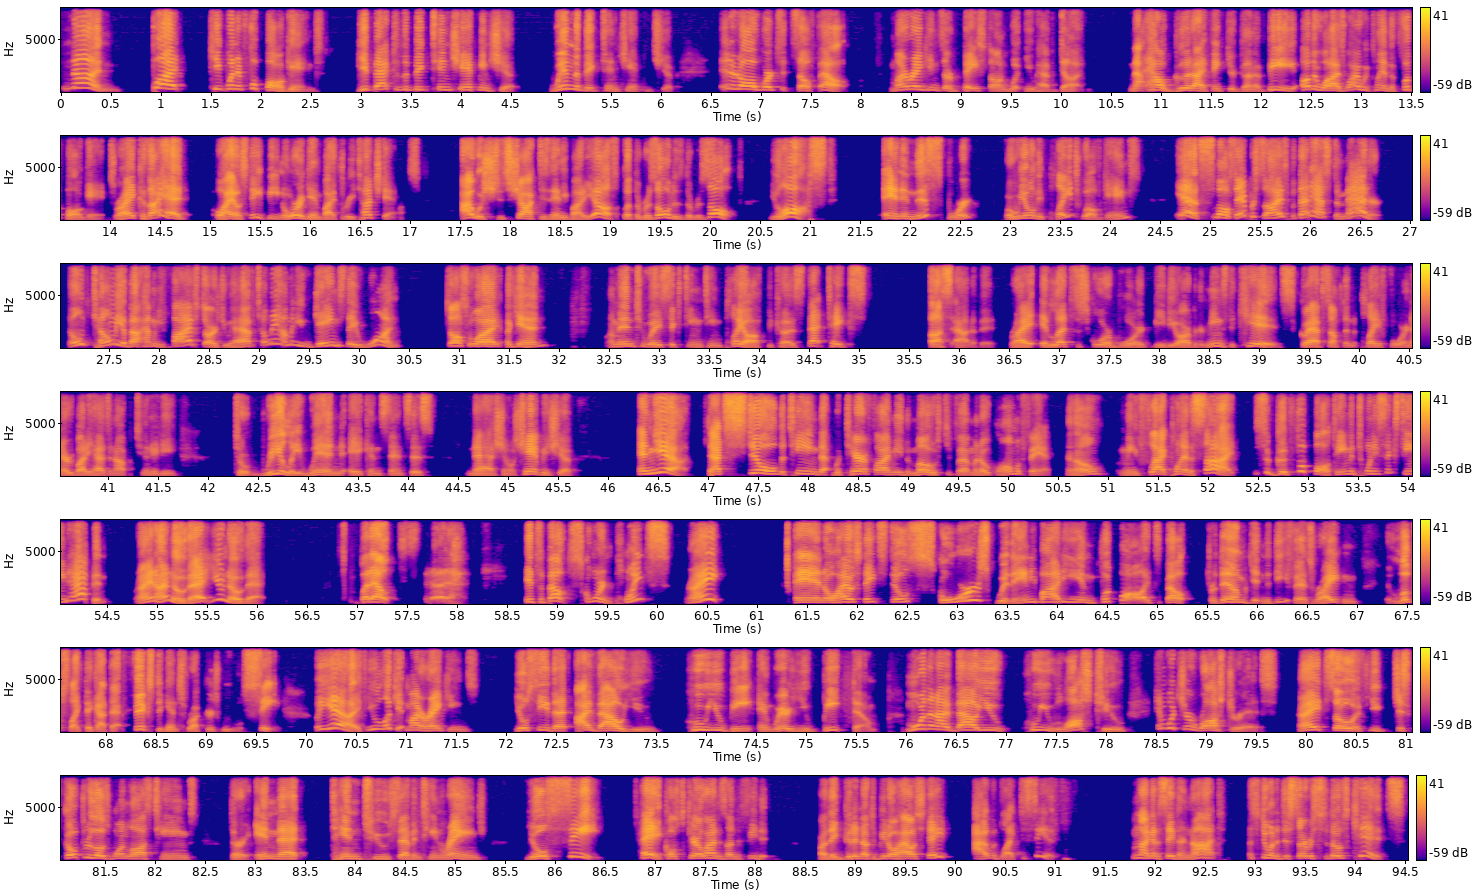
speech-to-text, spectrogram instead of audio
None. But keep winning football games. Get back to the Big Ten championship. Win the Big Ten championship. And it all works itself out. My rankings are based on what you have done, not how good I think you're going to be. Otherwise, why are we playing the football games, right? Because I had Ohio State beating Oregon by three touchdowns. I was as shocked as anybody else, but the result is the result. You lost. And in this sport, where we only play 12 games, yeah, it's a small sample size, but that has to matter. Don't tell me about how many five stars you have. Tell me how many games they won. It's also why, again, I'm into a 16 team playoff because that takes us out of it, right? It lets the scoreboard be the arbiter. It means the kids have something to play for, and everybody has an opportunity to really win a consensus national championship. And yeah, that's still the team that would terrify me the most if I'm an Oklahoma fan. You know, I mean, flag plant aside, it's a good football team in 2016 happened, right? I know that. You know that. But out, uh, it's about scoring points, right? And Ohio State still scores with anybody in football. It's about for them getting the defense right. And it looks like they got that fixed against Rutgers. We will see. But yeah, if you look at my rankings, you'll see that I value who you beat and where you beat them more than I value who you lost to and what your roster is. Right. So if you just go through those one loss teams, they're in that 10 to 17 range, you'll see, hey, Coastal Carolina is undefeated. Are they good enough to beat Ohio State? I would like to see it. I'm not going to say they're not. That's doing a disservice to those kids.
